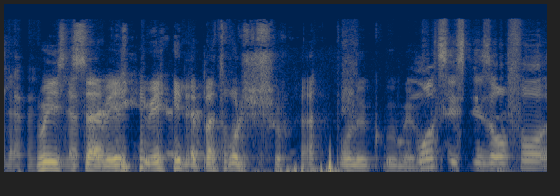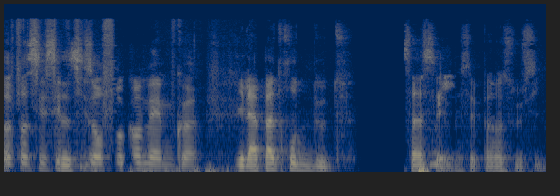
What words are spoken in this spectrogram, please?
il a- Oui, c'est ça, mais, mais il a pas trop le choix, pour le coup. Mais Au bon. moins c'est ses enfants, enfin c'est ses C'est ça. petits enfants quand même quoi. Il a pas trop de doutes. Ça, c'est Oui. pas un souci.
